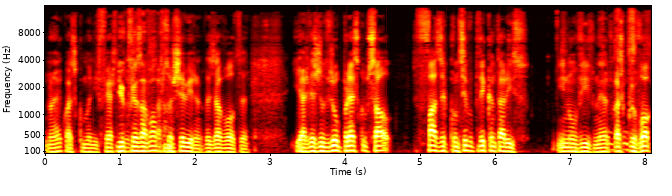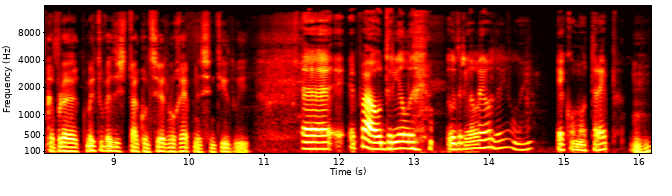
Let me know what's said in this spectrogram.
não é? Quase que um manifesto. E o que vês à volta, As pessoas saberem, vês à volta. E às vezes no drill parece que o pessoal faz acontecer para poder cantar isso. E não vive, não é? Sim, Quase sim, provoca sim, sim. para. Como é que tu vês isto estar a acontecer no rap nesse sentido? E... Uh, epá, o drill, o drill é o drill, né? É como o trap. Uhum.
